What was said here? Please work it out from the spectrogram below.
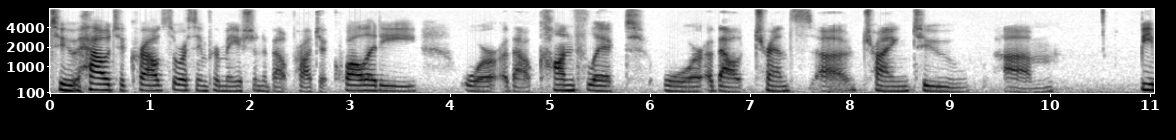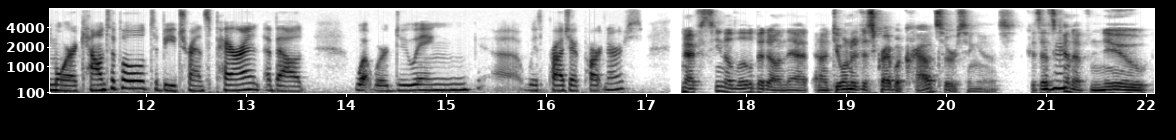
to how to crowdsource information about project quality or about conflict or about trans uh, trying to um, be more accountable, to be transparent about what we're doing uh, with project partners. I've seen a little bit on that. Uh, do you want to describe what crowdsourcing is? Because that's mm-hmm. kind of new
